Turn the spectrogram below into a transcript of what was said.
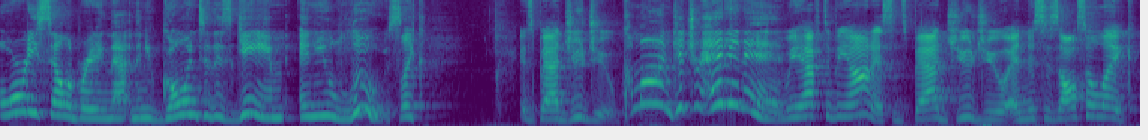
already celebrating that. And then you go into this game and you lose. Like, It's bad juju. come on, get your head in it. We have to be honest. It's bad juju, and this is also like.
